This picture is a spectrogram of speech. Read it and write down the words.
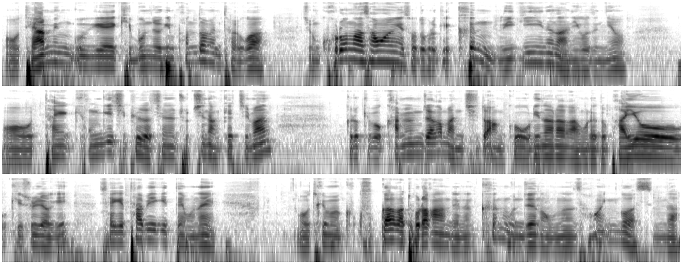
어, 대한민국의 기본적인 펀더멘탈과 지금 코로나 상황에서도 그렇게 큰 위기는 아니거든요. 어, 당연히 경기 지표 자체는 좋지는 않겠지만 그렇게 뭐 감염자가 많지도 않고 우리나라가 아무래도 바이오 기술력이 세계 탑이기 때문에 어떻게 보면 그 국가가 돌아가는 데는 큰 문제는 없는 상황인 것 같습니다.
